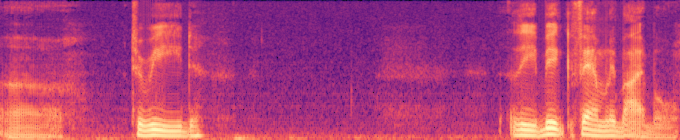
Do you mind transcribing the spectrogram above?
uh, to read the Big Family Bible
